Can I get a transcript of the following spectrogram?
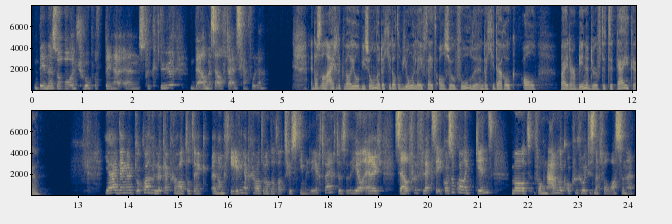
binnen zo'n groep of binnen een structuur wel mezelf thuis gaan voelen. En dat is dan eigenlijk wel heel bijzonder dat je dat op jonge leeftijd al zo voelde en dat je daar ook al bij naar binnen durfde te kijken. Ja, ik denk dat ik ook wel geluk heb gehad dat ik een omgeving heb gehad waar dat, dat gestimuleerd werd. Dus heel erg zelfreflectie. Ik was ook wel een kind wat voornamelijk opgegroeid is met volwassenen.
